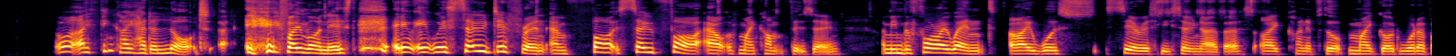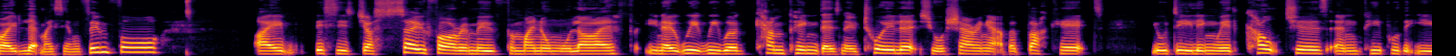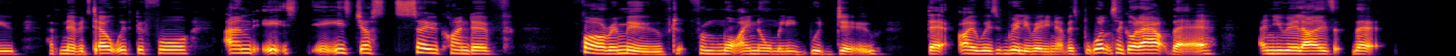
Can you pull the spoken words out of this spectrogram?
Well, I think I had a lot, uh, if I'm honest. It, it was so different and far, so far out of my comfort zone. I mean, before I went, I was seriously so nervous. I kind of thought, my God, what have I let myself in for? I this is just so far removed from my normal life. You know, we we were camping. There's no toilets. You're showering out of a bucket. You're dealing with cultures and people that you have never dealt with before. And it's, it is just so kind of far removed from what I normally would do that I was really, really nervous. But once I got out there and you realize that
